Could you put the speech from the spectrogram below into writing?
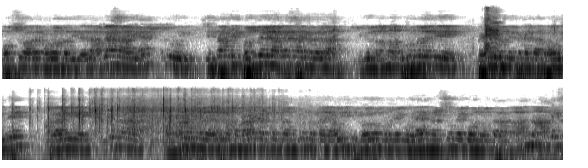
ಪಪ್ಸು ಅದರ ಕೊಡುವಂತದ್ದು ಇದೆಲ್ಲ ಅಭ್ಯಾಸ ಆಗಿದೆ. ಅದು ಚಿಂತಾಮಣಿಗೆ ಬಂದ ಮೇಲೆ ಅಭ್ಯಾಸ ಆಗಿರೋದಲ್ಲ, ಇದು ನಮ್ಮ ಕುಟುಂಬದಲ್ಲಿ ಬೆಳೆದು ಬಂದಿರ್ತಕ್ಕಂಥ ಪ್ರವೃತ್ತಿ. ಹಾಗಾಗಿ ನಮ್ಮ ಕಾರ್ಯಕರ್ತರನ್ನ, ಮುಖಂಡರನ್ನ ಯಾವ ರೀತಿ ಗೌರವ ಕೊಡಬೇಕು, ಹೇಗೆ ನಡೆಸ್ಕೋಬೇಕು ಅನ್ನುವಂತ ನಾನು ಆ ಕೆಲಸ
